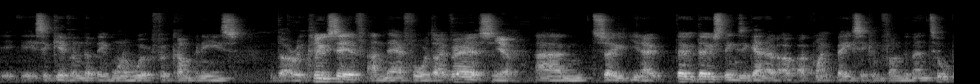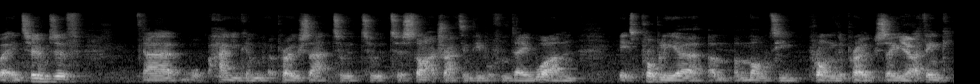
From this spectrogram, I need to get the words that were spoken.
it's a given that they want to work for companies that are inclusive and therefore diverse. Yeah. Um, so you know th- those things again are, are, quite basic and fundamental. But in terms of uh, how you can approach that to, to, to start attracting people from day one, it's probably a, a, a multi-pronged approach. So Yeah. I think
